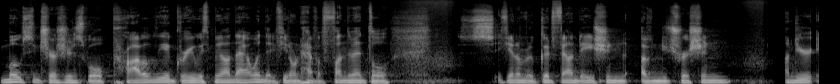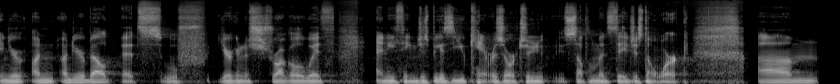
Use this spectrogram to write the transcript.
Most nutritionists will probably agree with me on that one that if you don't have a fundamental if you don't have a good foundation of nutrition under your in your un, under your belt, it's oof, you're going to struggle with anything just because you can't resort to supplements. They just don't work. Um,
